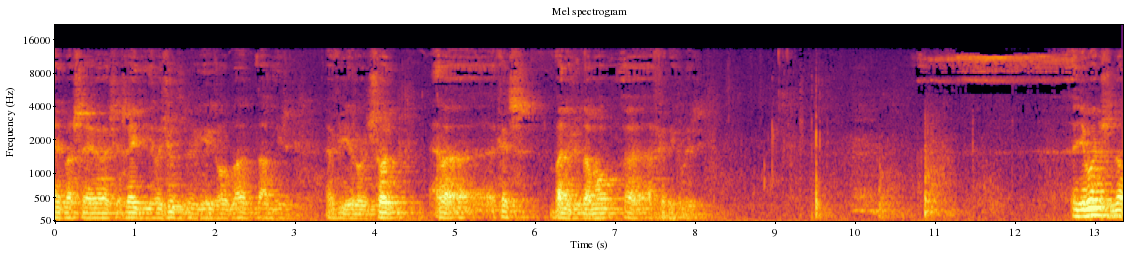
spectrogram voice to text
ell va ser gràcies a ell i l'ajut de Guillaume d'Amis a Villaronsot eh, aquests van ajudar molt a, a fer l'església llavors no,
